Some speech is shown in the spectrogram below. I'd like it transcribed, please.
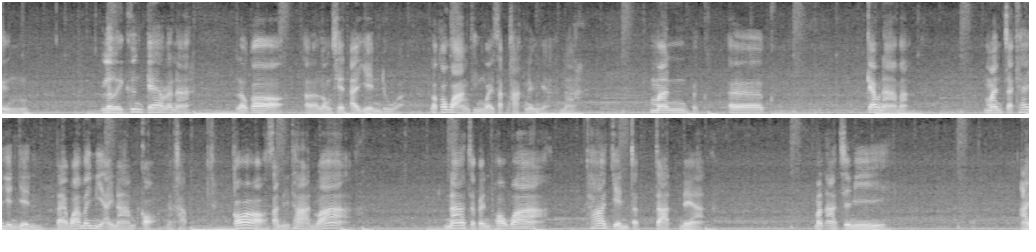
ถึงเลยครึ่งแก้วแล้วนะ แล้วก็ลองเช็ดไอเย็นดูแล้วก็วางทิ้งไว้สักพักหนึ่งอะนะ มันเออ แก้วน้ำอะมันจะแค่เย็นๆ แต่ว่าไม่มีไอ้น้ำเกาะนะครับ ก็สันนิษฐานว่า น่าจะเป็นเพราะว่าถ้าเย็นจัดๆเนี่ย มันอาจจะมีไอ้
